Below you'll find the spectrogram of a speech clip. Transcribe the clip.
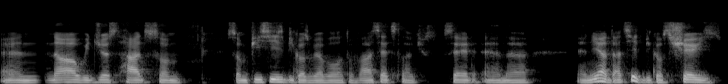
and now we just had some some pieces because we have a lot of assets, like you said, and uh, and yeah, that's it. Because Shai is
